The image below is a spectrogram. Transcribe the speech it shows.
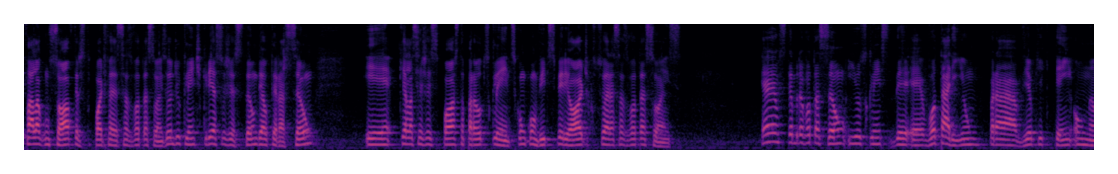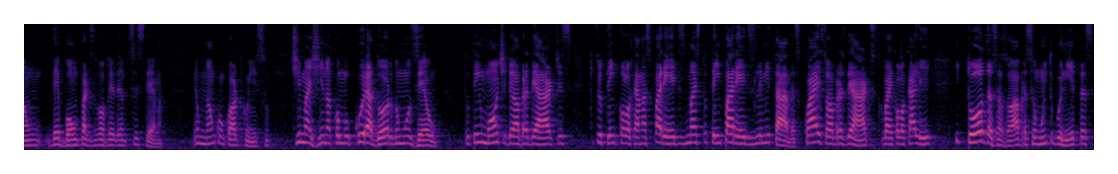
fala alguns softwares que pode fazer essas votações, onde o cliente cria a sugestão de alteração e que ela seja exposta para outros clientes, com convites periódicos para essas votações. É o sistema da votação e os clientes de, é, votariam para ver o que, que tem ou não de bom para desenvolver dentro do sistema. Eu não concordo com isso. Te imagina como curador do museu tu tem um monte de obra de artes que tu tem que colocar nas paredes, mas tu tem paredes limitadas. Quais obras de artes tu vai colocar ali? E todas as obras são muito bonitas.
